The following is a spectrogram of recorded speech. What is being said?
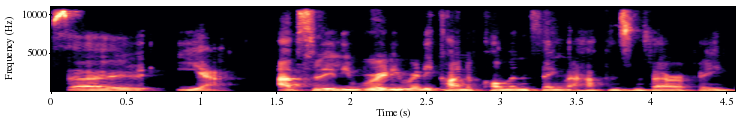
So, yeah, absolutely. Really really kind of common thing that happens in therapy.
